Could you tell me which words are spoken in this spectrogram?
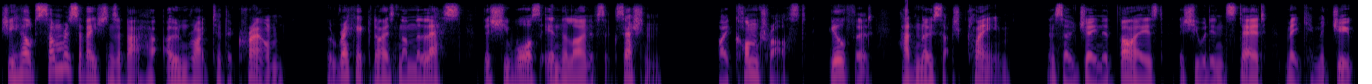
She held some reservations about her own right to the crown, but recognised nonetheless that she was in the line of succession. By contrast, Guildford had no such claim, and so Jane advised that she would instead make him a duke.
